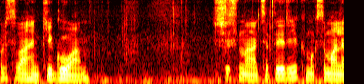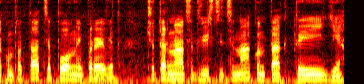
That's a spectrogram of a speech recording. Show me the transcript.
Volkswagen Tiguan. 16 рік, максимальна комплектація, повний привід, 14200 ціна, контакти є.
